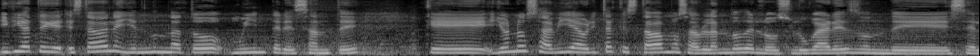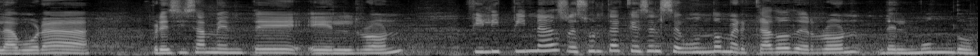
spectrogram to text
Y fíjate, estaba leyendo un dato muy interesante que yo no sabía ahorita que estábamos hablando de los lugares donde se elabora precisamente el ron. Filipinas resulta que es el segundo mercado de ron del mundo.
